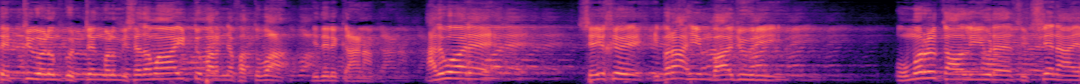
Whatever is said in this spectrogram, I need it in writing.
തെറ്റുകളും കുറ്റങ്ങളും വിശദമായിട്ട് പറഞ്ഞ ഫത്തുവ ഇതിൽ കാണാം. അതുപോലെ ഷെയ്ഖ് ഇബ്രാഹിം ബാജൂരി ഉമറുൽ കാലിയുടെ ശിഷ്യനായ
